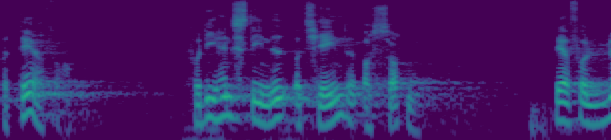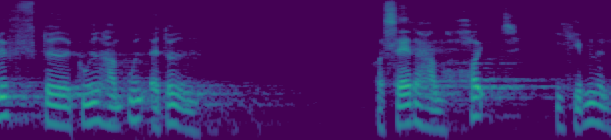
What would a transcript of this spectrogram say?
Og derfor, fordi han steg ned og tjente os sådan, derfor løftede Gud ham ud af døden og satte ham højt i himlen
